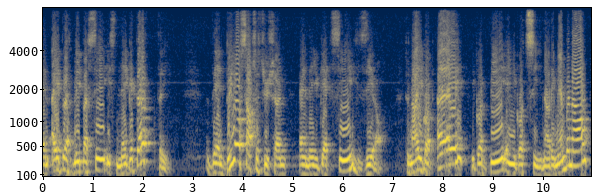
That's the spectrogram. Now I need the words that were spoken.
and a plus b plus c is negative 3. Then do your substitution and then you get c 0. So now you got a, you got b, and you got c. Now remember now,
